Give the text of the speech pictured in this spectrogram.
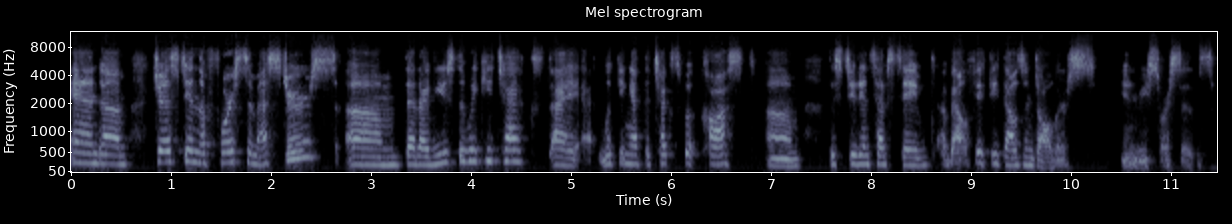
And um, just in the four semesters um, that I've used the Wikitext, I, looking at the textbook cost, um, the students have saved about $50,000 in resources.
